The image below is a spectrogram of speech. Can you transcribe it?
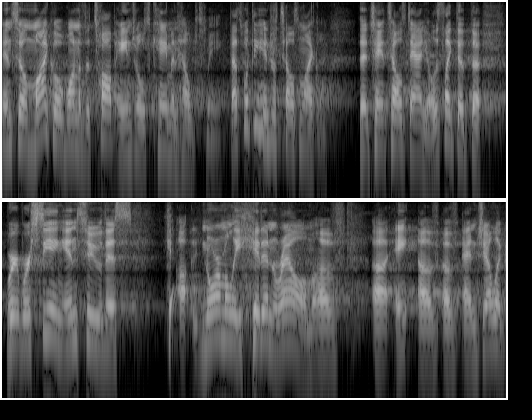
until Michael, one of the top angels, came and helped me. That's what the angel tells Michael, that tells Daniel. It's like the, the, we're, we're seeing into this uh, normally hidden realm of, uh, of, of angelic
